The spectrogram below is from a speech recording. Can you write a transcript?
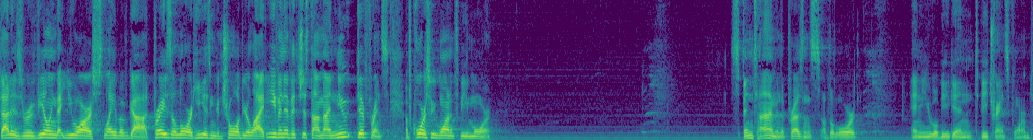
That is revealing that you are a slave of God. Praise the Lord. He is in control of your life, even if it's just a minute difference. Of course, we want it to be more. Spend time in the presence of the Lord, and you will begin to be transformed.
